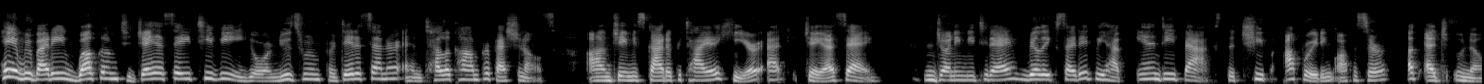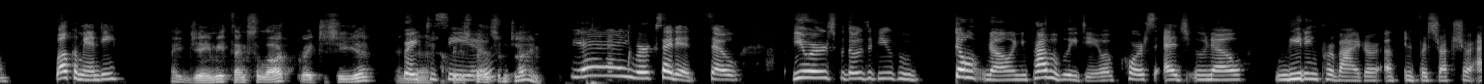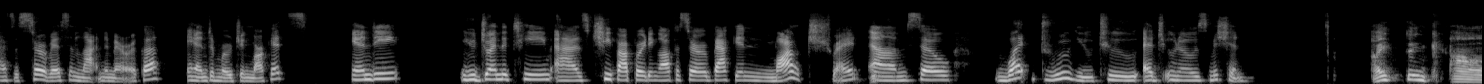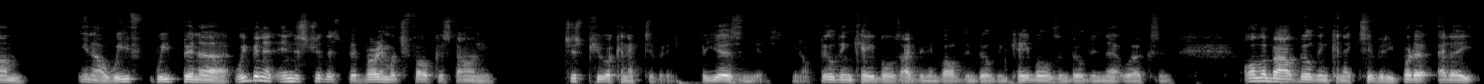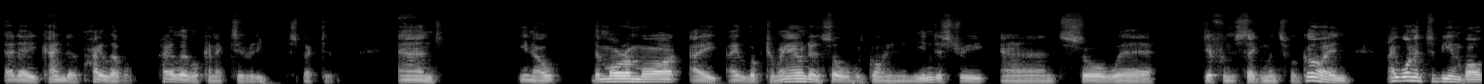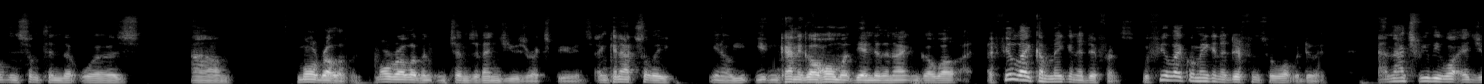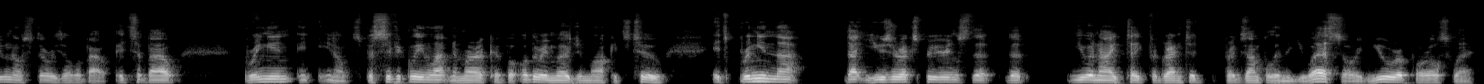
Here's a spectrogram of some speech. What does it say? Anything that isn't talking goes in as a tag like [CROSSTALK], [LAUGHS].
Hey, everybody. Welcome to JSA TV, your newsroom for data center and telecom professionals. I'm Jaymie Scotto Cutaia here at JSA. And joining me today, really excited, we have Andy Bax, the Chief Operating Officer of Edge Uno. Welcome, Andy. Hey, Jaymie. Thanks a lot. Great to see you. And, Great to uh, see to you. Spend some time. Yay, we're excited. So, viewers, for those of you who don't know, and you probably do, of course, Edge Uno leading provider of infrastructure as a service in Latin America and emerging markets. Andy, you joined the team as chief operating officer back in March, right? Um, so what drew you to Edge Uno's mission? I think, um, you know, we've we've been a we've been an industry that's been very much focused on just pure connectivity for years and years. You know, building cables. I've been involved in building cables and building networks and all about building connectivity, but at a at a kind of high level, high level connectivity perspective. And you know, the more and more I I looked around and saw what was going on in the industry and saw where different segments were going, I wanted to be involved in something that was um, more relevant, more relevant in terms of end user experience, and can actually you know, you, you can kind of go home at the end of the night and go, well, I feel like I'm making a difference. We feel like we're making a difference with what we're doing. And that's really what Edge Uno's story is all about. It's about bringing, you know, specifically in Latin America, but other emerging markets too. It's bringing that that user experience that that you and I take for granted, for example, in the US or in Europe or elsewhere,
